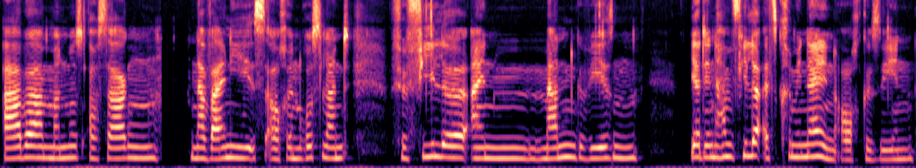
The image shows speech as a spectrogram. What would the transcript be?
Aber man muss auch sagen, Nawalny ist auch in Russland für viele ein Mann gewesen, ja, den haben viele als Kriminellen auch gesehen.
